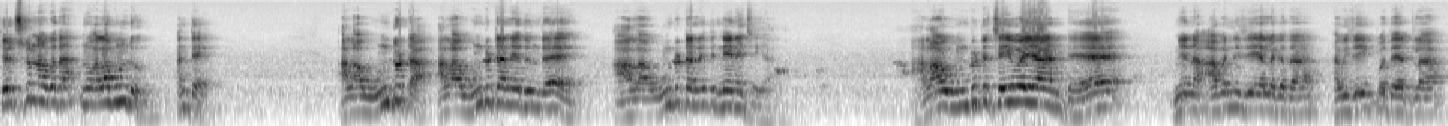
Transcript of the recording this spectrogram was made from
తెలుసుకున్నావు కదా? నువ్వు అలా ఉండు. అంతే. అలా ఉండుట అలా ఉండుట అనేది ఉందే. అలా ఉండుట అనేది నేనే చేయాలి. అలా ఉండుట చేయవయ్యా అంటే నేను అవన్నీ చేయాలి కదా? అవి చేయకపోతే ఎట్లా?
